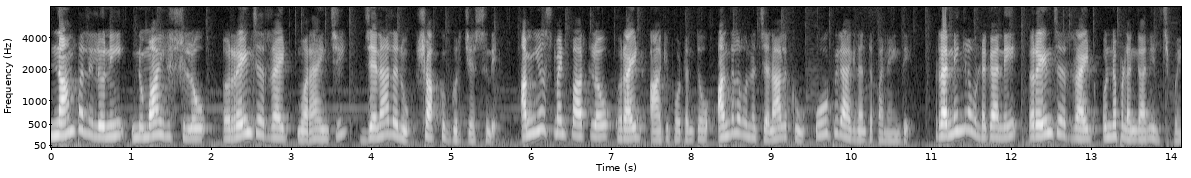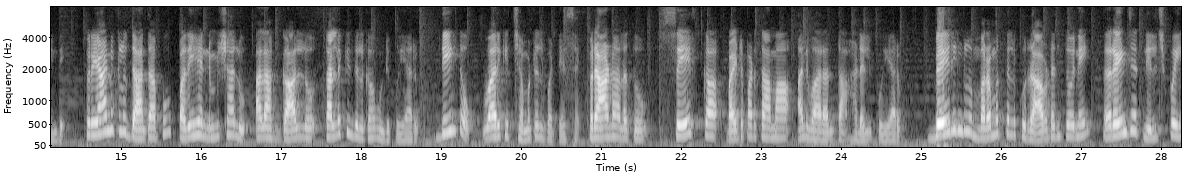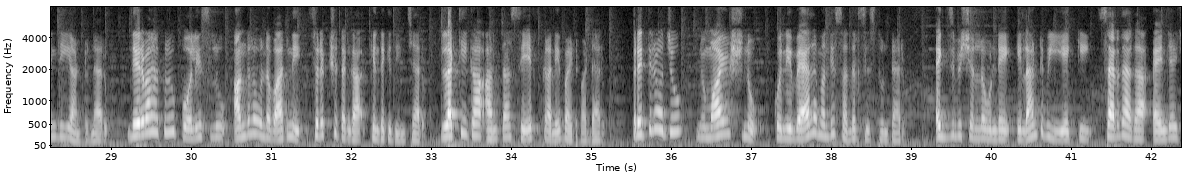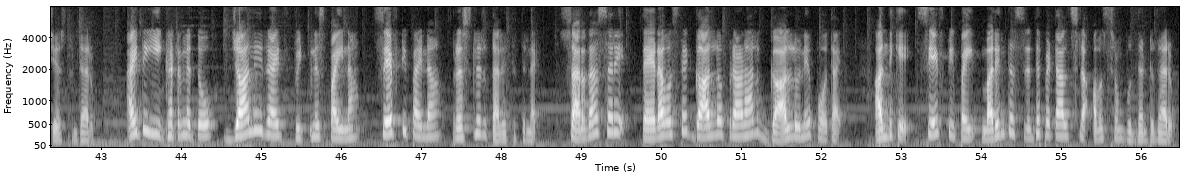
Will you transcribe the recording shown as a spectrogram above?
నాంపల్లిలోని నుమాయిష్లో ranger ride మొరాయించి జనాలను షాక్కు గురిచేసింది amusement పార్క్లో రైడ్ ఆగిపోవడంతో అందులో ఉన్న జనాలకు ఊపిరాగినంత పనైంది. రన్నింగ్లో ఉండగానే రేంజర్ రైడ్ ఉన్నపళంగా నిలిచిపోయింది. ప్రయాణికులు దాదాపు పదిహేను నిమిషాలు అలా గాల్లో తల్లకిందులుగా ఉండిపోయారు. దీంతో వారికి చెమటలు పట్టేశాయి. ప్రాణాలతో సేఫ్గా బయటపడతామా అని వారంతా హడలిపోయారు. బేరింగ్లు మరమ్మతులకు రావడంతోనే రేంజర్ నిలిచిపోయింది అంటున్నారు. నిర్వాహకులు పోలీసులు అందులో ఉన్న వారిని సురక్షితంగా కిందకి దించారు. లక్కీగా అంతా సేఫ్ గానే బయటపడ్డారు. ప్రతిరోజు నుమాయిష్ను కొన్ని వేల మంది సందర్శిస్తుంటారు. ఎగ్జిబిషన్లో ఉండే ఇలాంటివి ఎక్కి సరదాగా ఎంజాయ్ చేస్తుంటారు. అయితే ఈ ఘటనతో జాలీ రైడ్ ఫిట్నెస్ పైన సేఫ్టీ పైన ప్రశ్నలు తలెత్తుతున్నాయి. సరదా సరే తేడా వస్తే గాల్లో ప్రాణాలు గాల్లోనే పోతాయి. అందుకే సేఫ్టీపై మరింత శ్రద్ధ పెట్టాల్సిన అవసరం ఉందంటున్నారు.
